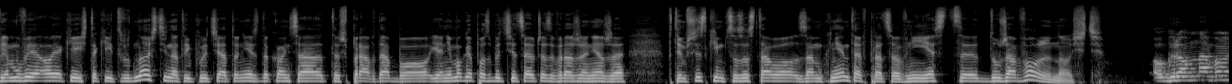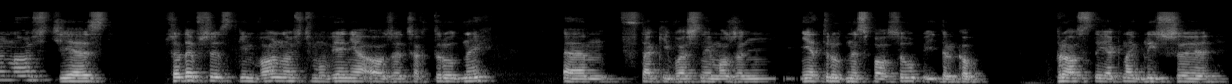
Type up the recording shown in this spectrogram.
Ja mówię o jakiejś takiej trudności na tej płycie, a to nie jest do końca też prawda, bo ja nie mogę pozbyć się cały czas wrażenia, że w tym wszystkim, co zostało zamknięte w pracowni, jest e, duża wolność. Ogromna wolność jest przede wszystkim wolność mówienia o rzeczach trudnych w taki właśnie może nietrudny sposób i tylko prosty, jak najbliższy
